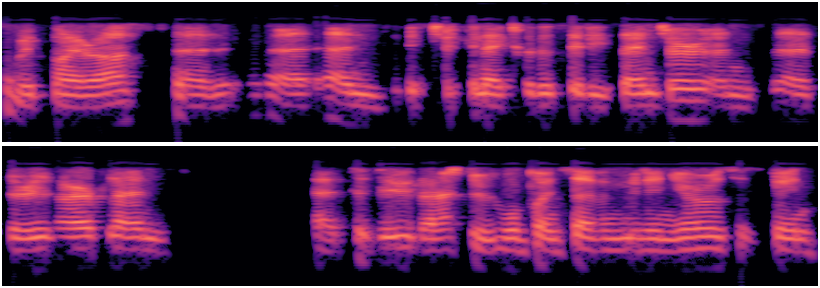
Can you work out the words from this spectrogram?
with Moyross, uh, uh, and it should connect with the city centre. And uh, there are plans uh, to do that. There's 1.7 million euros has been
